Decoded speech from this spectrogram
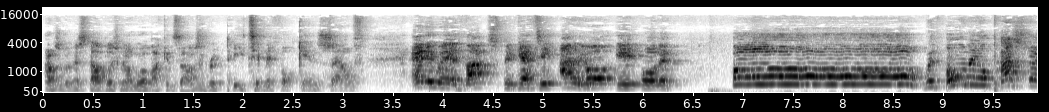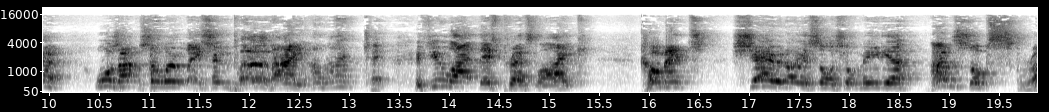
As we've established, we're not going back inside. I'm just repeating my fucking self. Anyway, that spaghetti aglio e olio oh, with wholemeal pasta was absolutely superb. I, I liked it. If you like this, press like, comment, share it on your social media, and subscribe.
